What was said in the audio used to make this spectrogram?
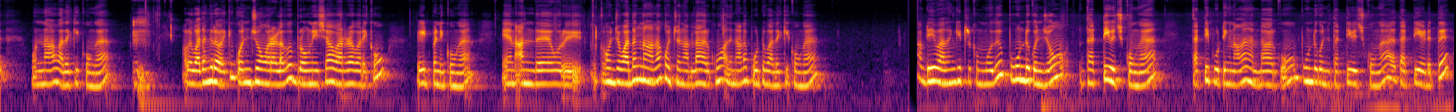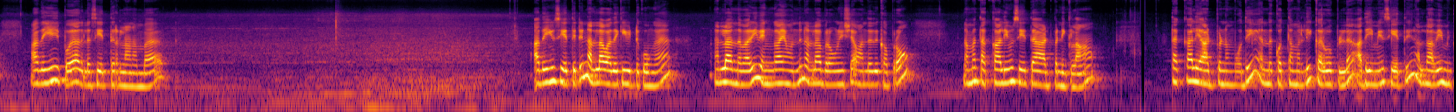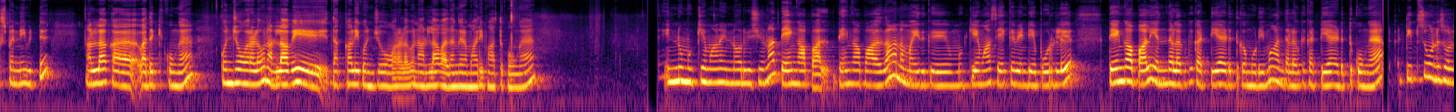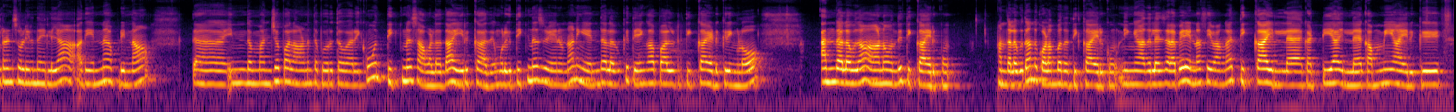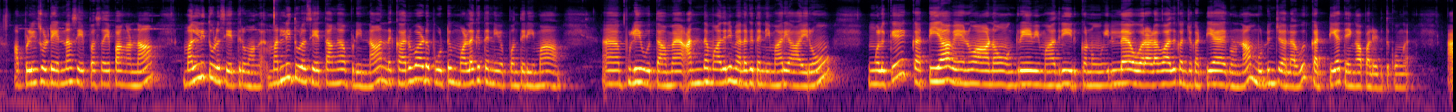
ஒன்றா வதக்கிக்கோங்க. அது வதங்குற வரைக்கும் கொஞ்சம் ஓரளவு ப்ரௌனிஷாக வர்ற வரைக்கும் வெயிட் பண்ணிக்கோங்க. ஏன் அந்த ஒரு கொஞ்சம் வதங்கினா தான் கொஞ்சம் நல்லா இருக்கும். அதனால போட்டு வதக்கிக்கோங்க. அப்படியே வதங்கிட்டு இருக்கும்போது பூண்டு கொஞ்சம் தட்டி வச்சுக்கோங்க. தட்டி போட்டிங்கன்னா தான் நல்லாயிருக்கும். பூண்டு கொஞ்சம் தட்டி வச்சுக்கோங்க. அதை தட்டி எடுத்து அதையும் இப்போ அதில் சேர்த்துடலாம் நம்ம. அதையும் சேர்த்துட்டு நல்லா வதக்கி விட்டுக்கோங்க. நல்லா அந்த மாதிரி வெங்காயம் வந்து நல்லா ப்ரௌனிஷாக வந்ததுக்கப்புறம் நம்ம தக்காளியும் சேர்த்து ஆட் பண்ணிக்கலாம். தக்காளி ஆட் பண்ணும்போதே அந்த கொத்தமல்லி கருவேப்பில்லை அதையுமே சேர்த்து நல்லாவே மிக்ஸ் பண்ணி விட்டு நல்லா க வதக்கிக்கோங்க. கொஞ்சம் ஓரளவு நல்லாவே தக்காளி கொஞ்சம் ஓரளவு நல்லா வதங்குற மாதிரி பார்த்துக்கோங்க. இன்னும் முக்கியமான இன்னொரு விஷயம்னா தேங்காய் பால். தேங்காய் பால் தான் நம்ம இதுக்கு முக்கியமாக சேர்க்க வேண்டிய பொருள். தேங்காய் பால் எந்த அளவுக்கு கட்டியாக எடுத்துக்க முடியுமோ அந்த அளவுக்கு கட்டியாக எடுத்துக்கோங்க. டிப்ஸும் ஒன்று சொல்கிறேன்னு சொல்லியிருந்தேன் இல்லையா? அது என்ன அப்படின்னா இந்த மஞ்சப்பால் ஆனத்தை பொறுத்த வரைக்கும் திக்னஸ் அவ்வளோதான் இருக்காது. உங்களுக்கு திக்னஸ் வேணும்னா நீங்கள் எந்த அளவுக்கு தேங்காய் பால் திக்காக எடுக்கிறீங்களோ அந்த அளவு தான் ஆணம் வந்து திக்காக இருக்கும். அந்த அளவுக்கு தான் அந்த குழம்பு அந்த திக்காக இருக்கும். நீங்கள் அதில் சில பேர் என்ன செய்வாங்க? திக்காக இல்லை கட்டியாக இல்லை கம்மியாக இருக்குது அப்படின்னு சொல்லிட்டு என்ன சேர்ப்ப சேர்ப்பாங்கன்னா மல்லித்தூளை சேர்த்துருவாங்க. மல்லித்தூளை சேர்த்தாங்க அப்படின்னா அந்த கருவாடு போட்டு மிளகு தண்ணி வைப்போம் தெரியுமா? புளி ஊற்றாமல் அந்த மாதிரி மிளகு தண்ணி மாதிரி ஆயிரும். உங்களுக்கு கட்டியாக வேணும் ஆனோம் கிரேவி மாதிரி இருக்கணும். இல்லை ஓரளவாவது கொஞ்சம் கட்டியாக இருக்கணும்னா முடிஞ்ச அளவு கட்டியாக தேங்காய் பால் எடுத்துக்கோங்க.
